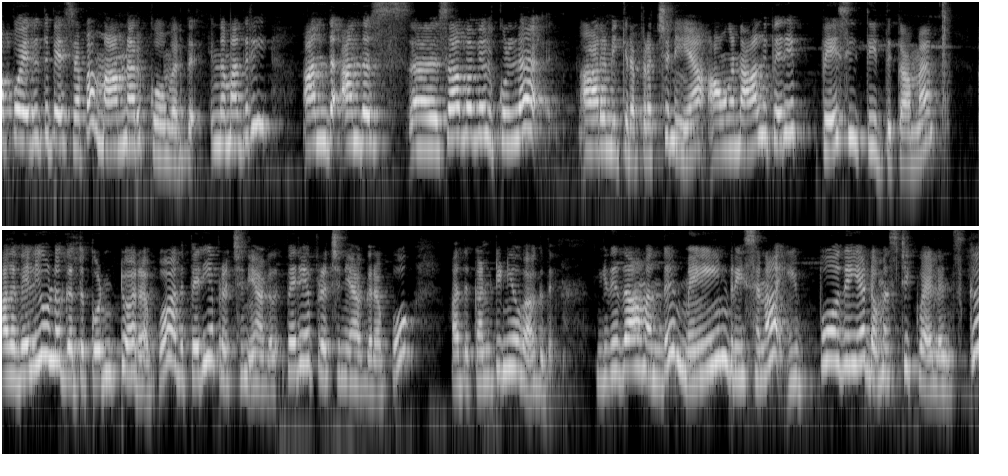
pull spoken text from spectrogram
அப்போது எதிர்த்து பேசுகிறப்ப மாமனாருக்கு கோவம் வருது. இந்த மாதிரி அந்த அந்த சர்வவேல்குள்ளே ஆரம்பிக்கிற பிரச்சனையை அவங்க நாலு பேரே பேசி தீர்த்துக்காம அதை வெளி உலகத்துக்கு கொண்டு வரப்போ அது பெரிய பிரச்சனையாகுது பெரிய பிரச்சனையாகிறப்போ அது கண்டினியூ ஆகுது. இதுதான் வந்து மெயின் ரீசனாக இப்போதைய டொமஸ்டிக் வயலன்ஸ்க்கு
